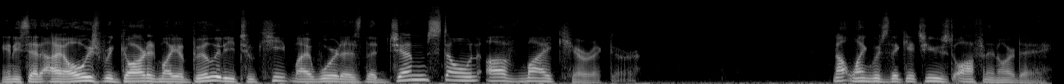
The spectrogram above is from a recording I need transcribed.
And he said, I always regarded my ability to keep my word as the gemstone of my character. Not language that gets used often in our day.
